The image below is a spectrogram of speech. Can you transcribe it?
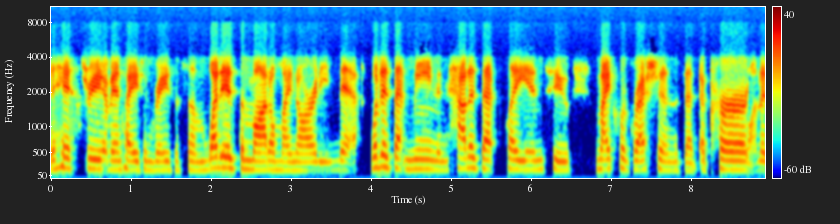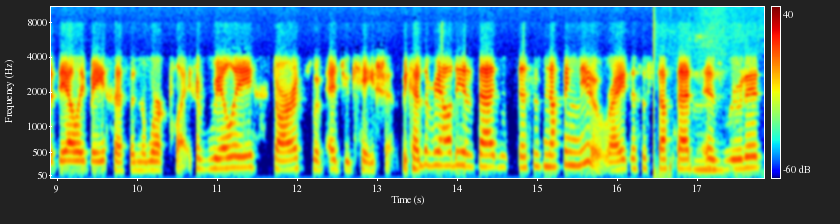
the history of anti-Asian racism. What is the model minority myth? What does that mean, and how does that play into microaggressions that occur on a daily basis in the workplace? It really starts with education because the reality is that this is nothing new, right? This is stuff that mm. is rooted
